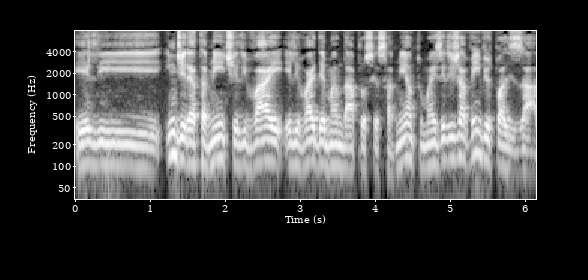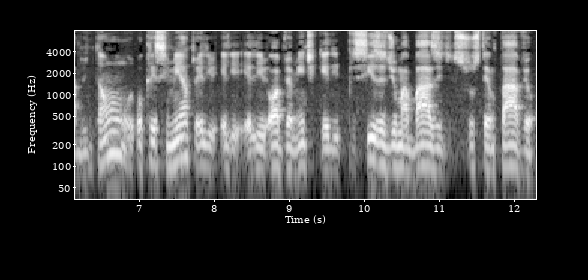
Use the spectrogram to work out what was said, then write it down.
ele indiretamente ele vai ele vai demandar processamento, mas ele já vem virtualizado. Então o crescimento ele, ele, ele obviamente que ele precisa de uma base sustentável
